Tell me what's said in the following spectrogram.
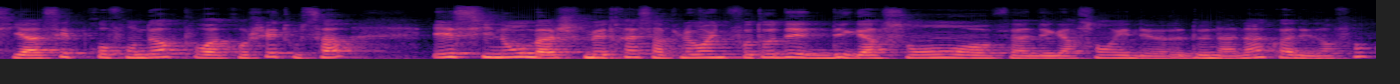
s'il y a assez de profondeur pour accrocher tout ça. Et sinon, bah, je mettrai simplement une photo des, des garçons, enfin des garçons et de, de Nana, quoi, des enfants.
